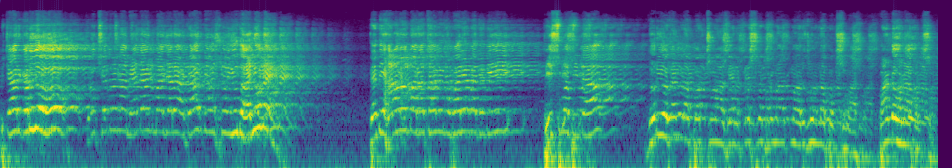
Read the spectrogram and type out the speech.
વિચાર કરજો, કુરુક્ષેત્રના મેદાનમાં જ્યારે અઢાર દિવસનું યુદ્ધ હાલ્યું ને, તેથી હાવામાં રથ આવીને ઊભા રહ્યા તેથી ભીષ્મ પિતા દુર્યોધનના પક્ષમાં છે અને કૃષ્ણ પરમાત્મા અર્જુનના પક્ષમાં છે, પાંડવોના પક્ષમાં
